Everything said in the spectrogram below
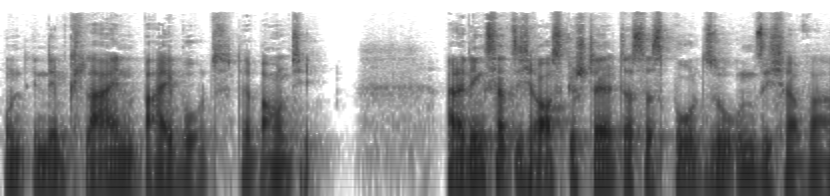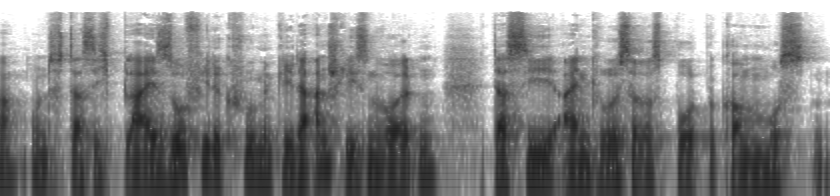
und in dem kleinen Beiboot der Bounty. Allerdings hat sich herausgestellt, dass das Boot so unsicher war und dass sich Bly so viele Crewmitglieder anschließen wollten, dass sie ein größeres Boot bekommen mussten.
